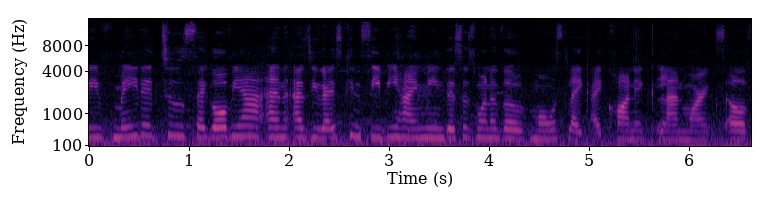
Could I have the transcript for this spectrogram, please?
We've made it to Segovia and as you guys can see behind me, this is one of the most like iconic landmarks of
